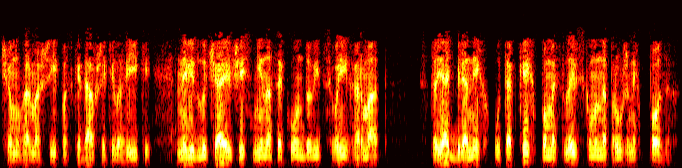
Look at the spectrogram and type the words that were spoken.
Чому гармаші, поскидавши тілогрійки, не відлучаючись ні на секунду від своїх гармат, стоять біля них у таких по мисливському напружених позах.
